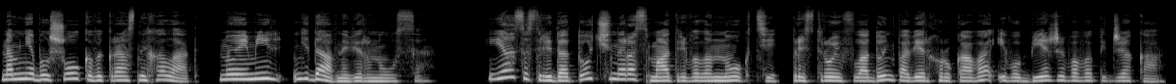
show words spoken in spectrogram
На мне был шелковый красный халат, но Эмиль недавно вернулся. Я сосредоточенно рассматривала ногти, пристроив ладонь поверх рукава его бежевого пиджака.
